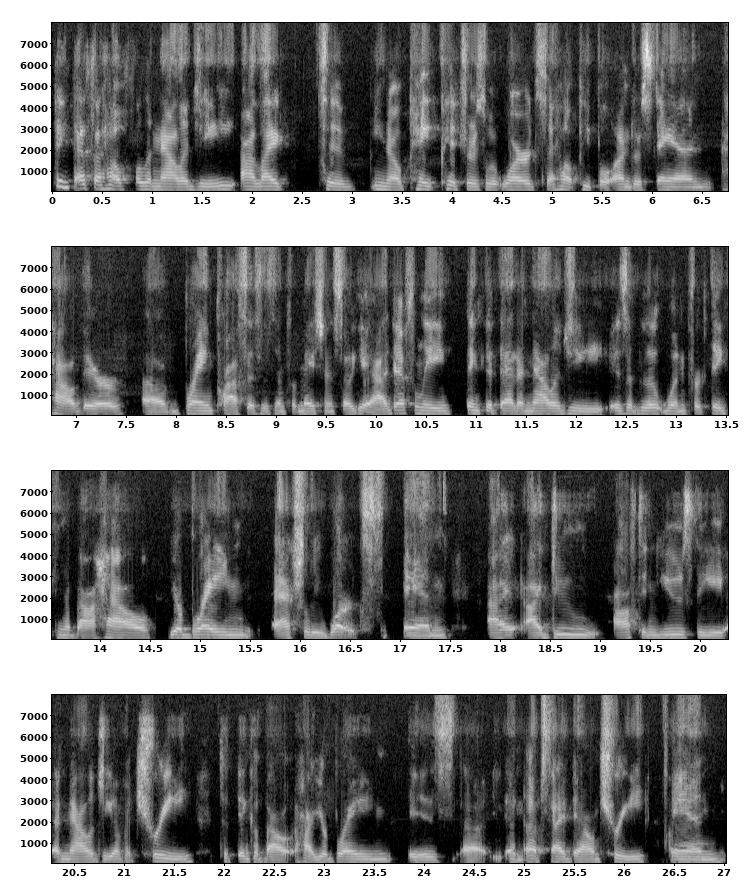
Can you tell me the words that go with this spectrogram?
I think that's a helpful analogy. I like to you know paint pictures with words to help people understand how their uh, brain processes information. So yeah i definitely think that that analogy is a good one for thinking about how your brain actually works. And I, I do often use the analogy of a tree to think about how your brain is uh, an upside down tree. And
